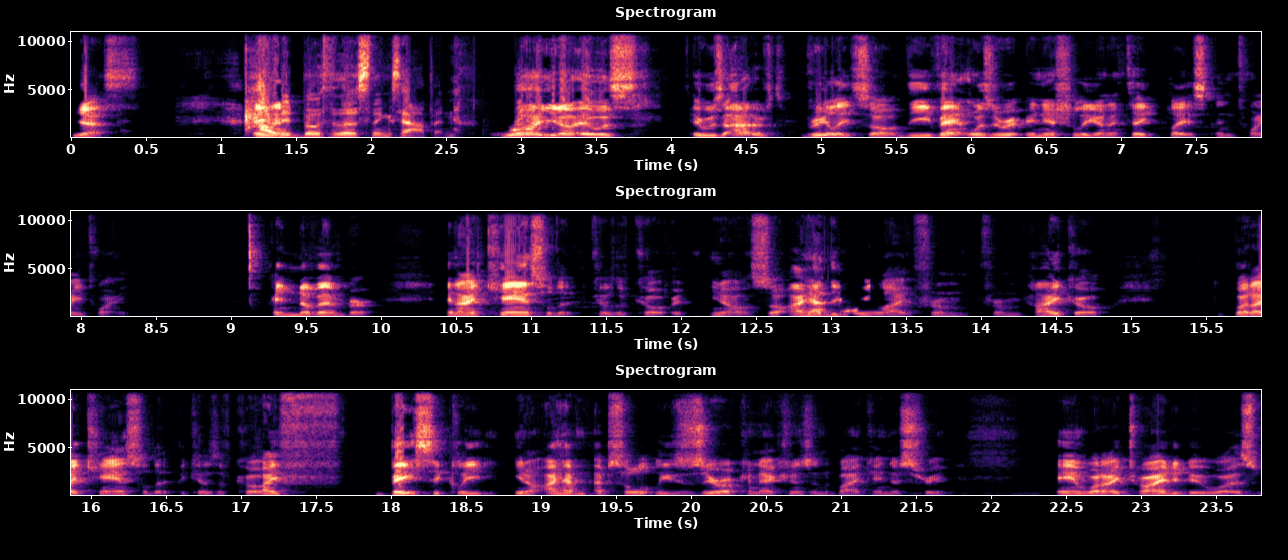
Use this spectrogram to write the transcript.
Yes. How did both of those things happen? Well, you know, it was it was out of really so the event was initially going to take place in 2020 in November and I canceled it because of COVID. You know, so I had the green light from from Hico, but I canceled it because of COVID. I f- basically, you know, I have absolutely zero connections in the bike industry, and what I tried to do was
